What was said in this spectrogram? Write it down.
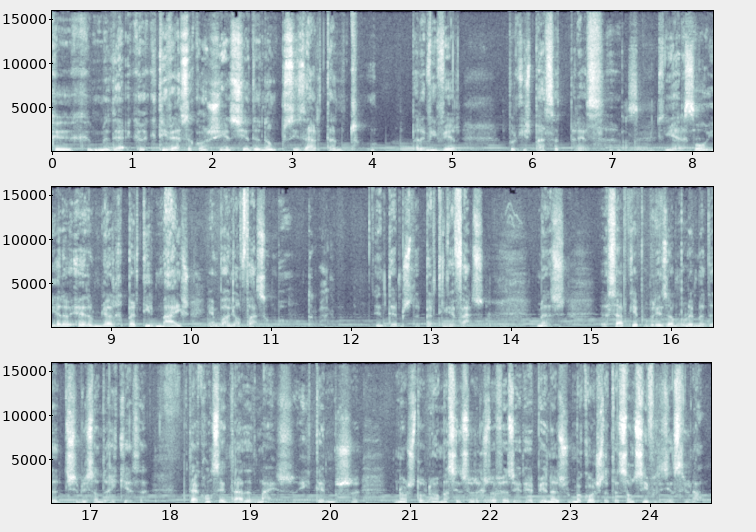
que, que, de, que, que tivesse a consciência de não precisar tanto para viver, porque isto passa depressa. Passa muito e era, bom, era, era melhor repartir mais, embora ele faça um bom trabalho, em termos de partilha faz. Mas sabe que a pobreza é um problema da distribuição da riqueza, que está concentrada demais. E temos, não estou, não é uma censura que estou a fazer, é apenas uma constatação civilizacional.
